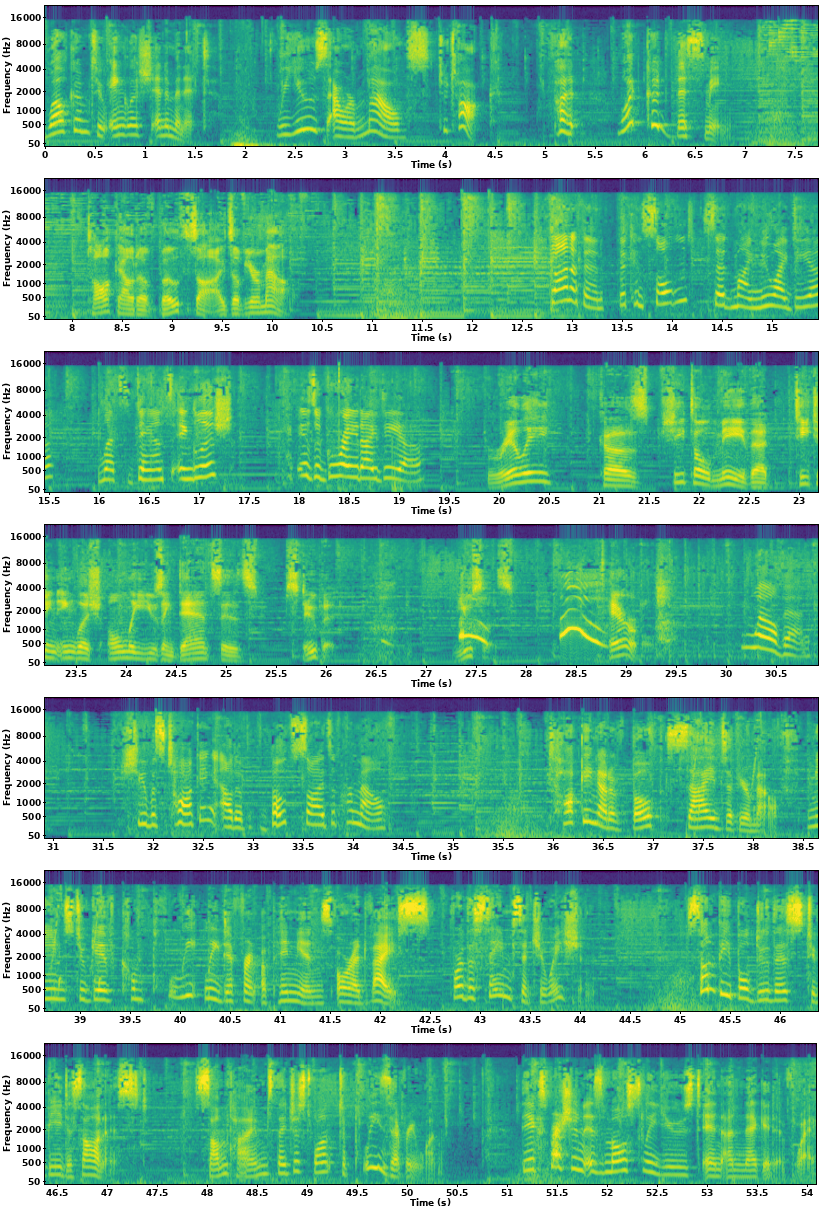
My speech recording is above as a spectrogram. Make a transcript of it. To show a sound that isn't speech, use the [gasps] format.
Welcome to English in a Minute. We use our mouths to talk. But what could this mean? Talk out of both sides of your mouth. Jonathan, the consultant, said my new idea, Let's Dance English, is a great idea. Really? Because she told me that teaching English only using dance is stupid, [gasps] useless, oh! terrible. Well, then, she was talking out of both sides of her mouth. Talking out of both sides of your mouth means to give completely different opinions or advice for the same situation. Some people do this to be dishonest. Sometimes they just want to please everyone. The expression is mostly used in a negative way.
